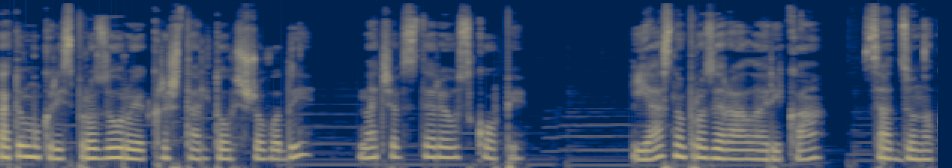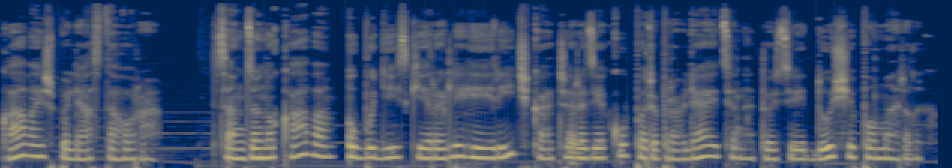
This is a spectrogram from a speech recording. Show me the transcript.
а тому крізь прозору, як кришталь товщу води, наче в стереоскопі, ясно прозирала ріка, Садзунокава і шпиляста гора. Сандзунокава у буддійській релігії річка, через яку переправляються на той світ душі померлих.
